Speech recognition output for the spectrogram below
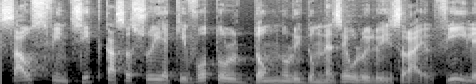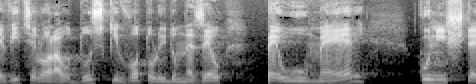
s-au sfințit ca să suie chivotul Domnului Dumnezeului lui Israel. Fiii leviților au dus chivotul lui Dumnezeu pe umeri cu niște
